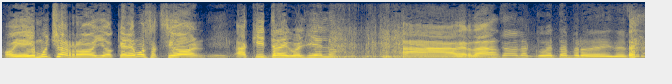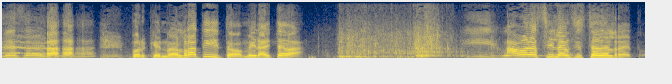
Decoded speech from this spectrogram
Oye, hay mucho rollo, queremos acción. Aquí traigo el hielo. Ah, ¿verdad? Echado la cubeta, pero de, de cerveza. Porque no al ratito. Mira, ahí te va. Hijo. Ahora sí lance usted el reto.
